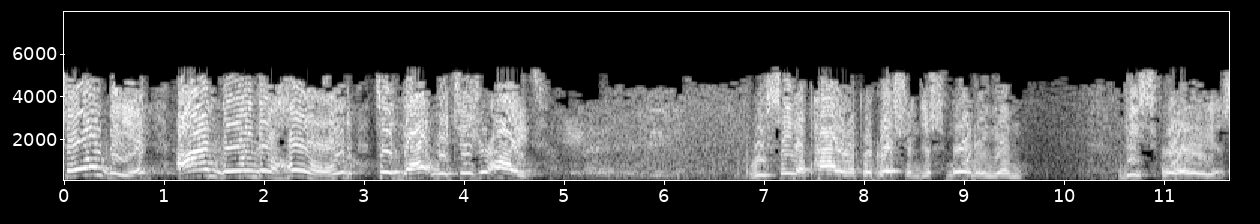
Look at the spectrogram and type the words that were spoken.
so so be it, I'm going to hold to that which is right. We've seen a pattern of progression this morning in these four areas.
